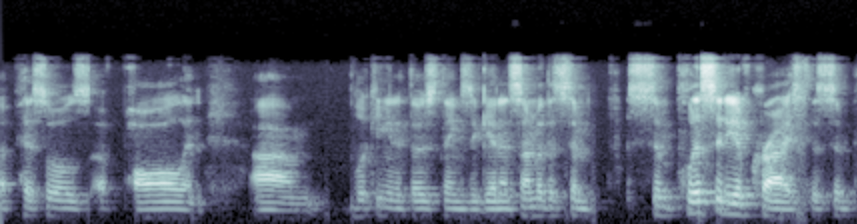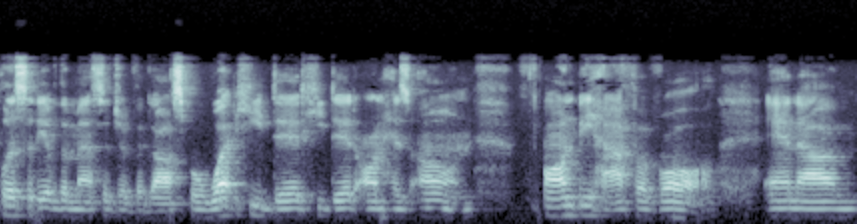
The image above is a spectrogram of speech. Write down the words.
epistles of Paul and um, looking at those things again and some of the sim- simplicity of Christ, the simplicity of the message of the gospel, what he did, he did on his own on behalf of all. And um,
